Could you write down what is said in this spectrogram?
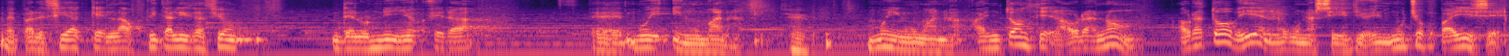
me parecía que la hospitalización de los niños era eh, muy inhumana. Muy inhumana. Entonces, ahora no. Ahora todo bien en algunos sitios, en muchos países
